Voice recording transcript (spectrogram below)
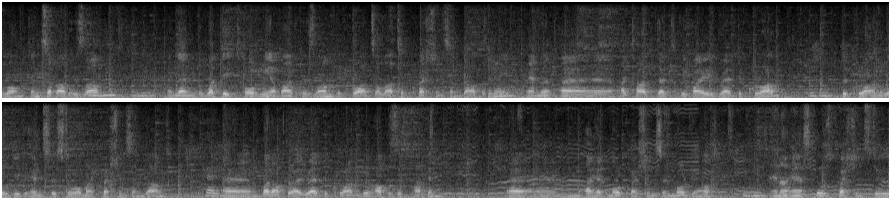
wrong things about Islam. And then what they told me about Islam, it brought a lot of questions and doubt to me. And uh, I thought that if I read the Quran, the Quran will give answers to all my questions and doubt. Okay. Um, but after I read the Quran, the opposite happened. Uh, I had more questions and more doubt. And I asked those questions to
